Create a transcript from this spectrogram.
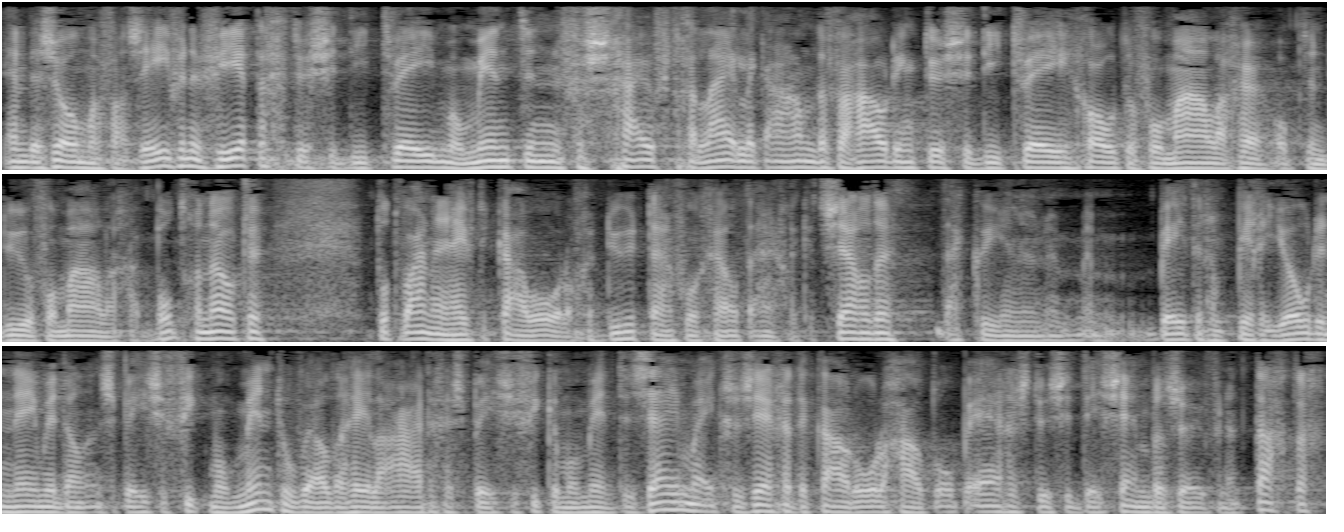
en de zomer van 47. Tussen die twee momenten verschuift geleidelijk aan de verhouding tussen die twee grote voormalige, op den duur voormalige bondgenoten. Tot wanneer heeft de Koude Oorlog geduurd? Daarvoor geldt eigenlijk hetzelfde. Daar kun je een, beter een periode nemen dan een specifiek moment, hoewel er hele aardige specifieke momenten zijn. Maar ik zou zeggen, de Koude Oorlog houdt op ergens tussen december 87,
